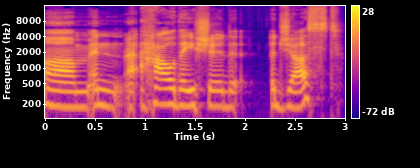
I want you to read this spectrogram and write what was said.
um, and how they should adjust.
